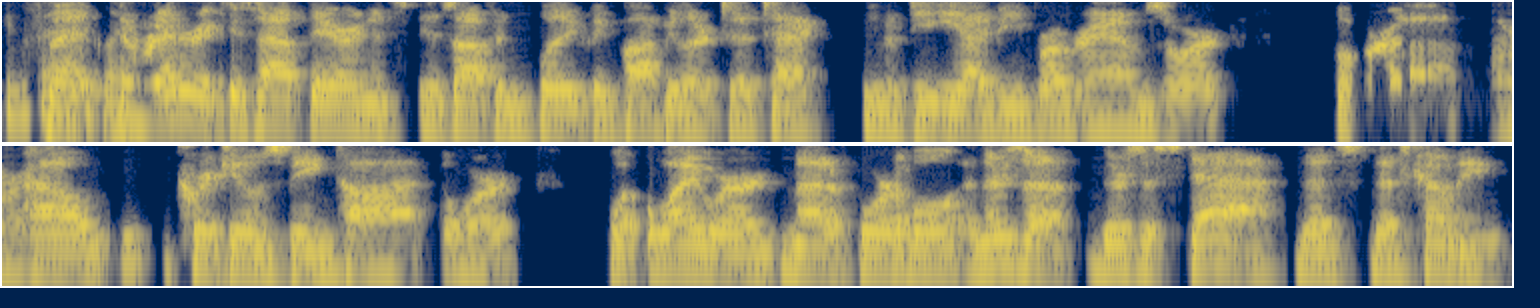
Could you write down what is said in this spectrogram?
Exactly. But the rhetoric is out there, and it's it's often politically popular to attack, you know, DEIB programs or or uh, or how curriculum is being taught or wh- why we're not affordable. And there's a there's a stat that's that's coming.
